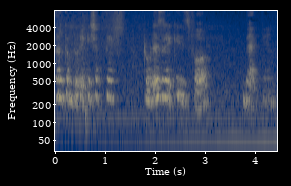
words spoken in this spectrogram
Welcome to Reiki Shakti. Today's Reiki is for back pain.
